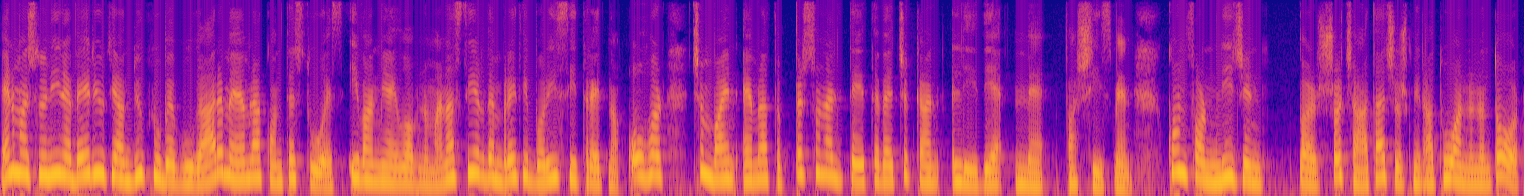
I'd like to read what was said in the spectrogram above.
E në Maqedoninë e Veriut janë dy klube bullgare me emra kontestues, Ivan Mihajllov në Manastir dhe Mbreti Borisi i Tretë në Ohër, që mbajnë emra të personaliteteve që kanë lidhje me fashizmin. Konform ligjin për shoqata që është miratuar në nëntor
